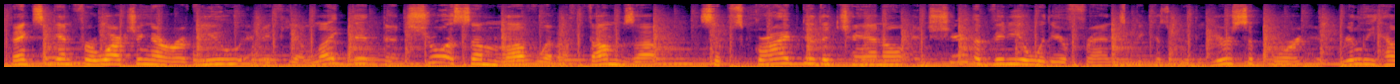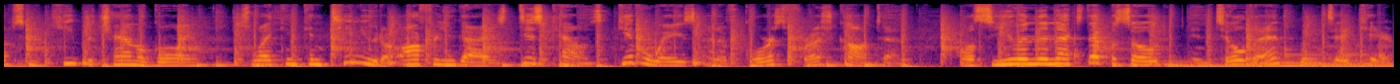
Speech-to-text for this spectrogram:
Thanks again for watching our review, and if you liked it, then show us some love with a thumbs up, subscribe to the channel, and share the video with your friends because with your support, it really helps me keep the channel going so I can continue to offer you guys discounts, giveaways, and of course, fresh content. I'll see you in the next episode. Until then, take care.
